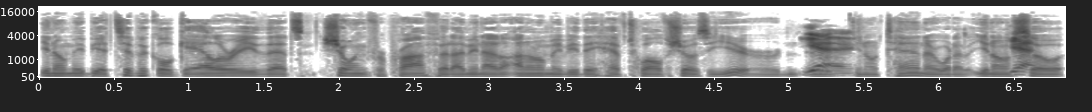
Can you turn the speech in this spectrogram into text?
You know, maybe a typical gallery that's showing for profit. I mean, I don't, I don't know. Maybe they have twelve shows a year, or, or, Yeah. you know, ten or whatever. You know, Yeah. so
